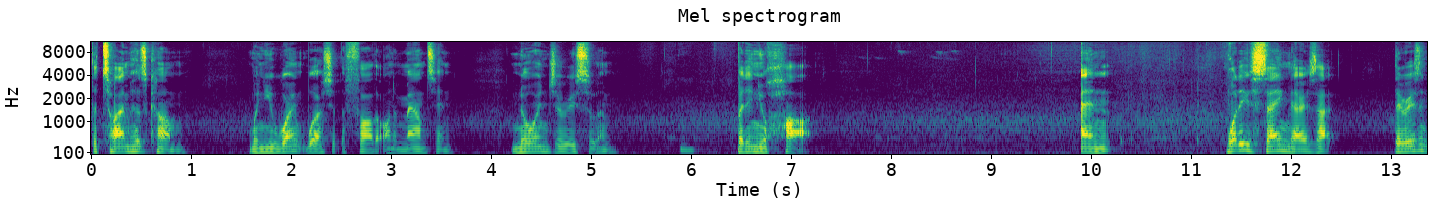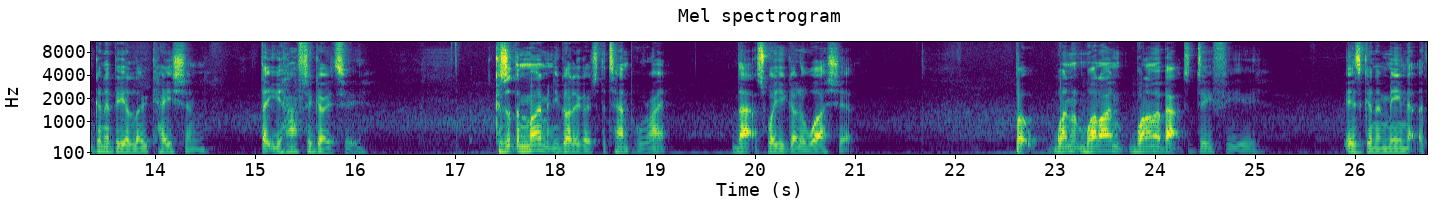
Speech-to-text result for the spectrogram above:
the time has come when you won't worship the Father on a mountain, nor in Jerusalem, but in your heart. And what he's saying there is that there isn't going to be a location that you have to go to. Because at the moment, you've got to go to the temple, right? That's where you go to worship. But when, what, I'm, what I'm about to do for you is going to mean that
